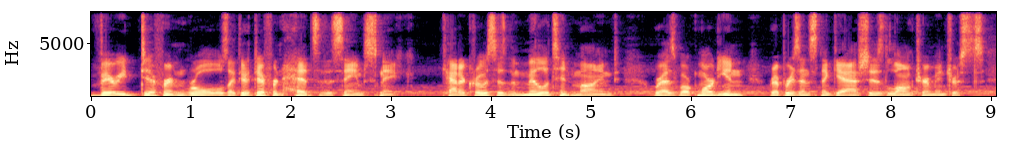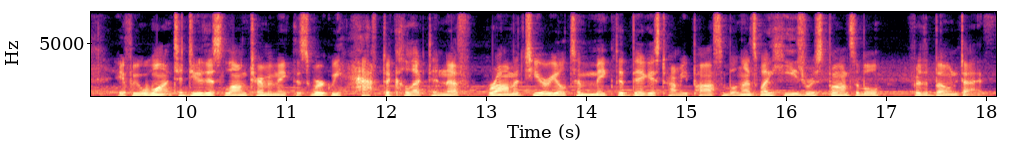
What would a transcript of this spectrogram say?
very different roles, like they're different heads of the same snake. Katakros is the militant mind, whereas Vokmortian represents Nagash's long term interests. If we want to do this long term and make this work, we have to collect enough raw material to make the biggest army possible, and that's why he's responsible for the Bone Tithe.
